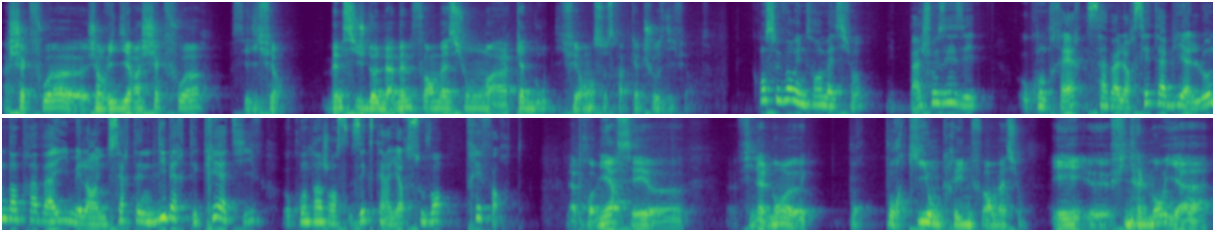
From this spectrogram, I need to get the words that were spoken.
à chaque fois, j'ai envie de dire à chaque fois, c'est différent. Même si je donne la même formation à quatre groupes différents, ce sera quatre choses différentes. Concevoir une formation pas chose aisée. Au contraire, sa valeur s'établit à l'aune d'un travail mêlant une certaine liberté créative aux contingences extérieures souvent très fortes. La première, c'est euh, finalement euh, pour, pour, qui on crée une formation. Et euh, finalement, il y a,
